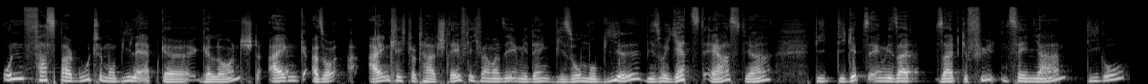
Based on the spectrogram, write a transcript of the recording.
unfassbar gute mobile App ge gelauncht. Eig also eigentlich total sträflich, weil man sich irgendwie denkt, wieso mobil? Wieso jetzt erst, ja? Die, die gibt's irgendwie seit, seit gefühlten zehn Jahren, Digo.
